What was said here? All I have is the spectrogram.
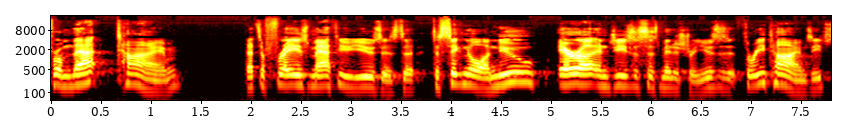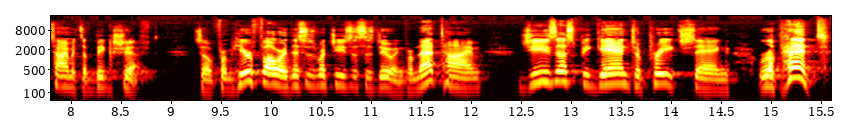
From that time, that's a phrase Matthew uses to, to signal a new era in Jesus' ministry. He uses it three times. Each time it's a big shift. So from here forward, this is what Jesus is doing. From that time, Jesus began to preach, saying, Repent,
